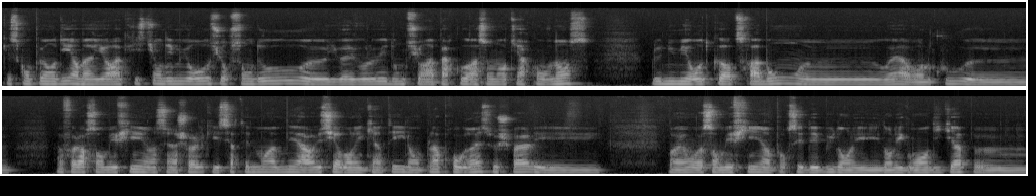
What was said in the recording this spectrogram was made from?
Qu'est-ce qu'on peut en dire? Ben, Il y aura Christian Desmureaux sur son dos. Euh, il va évoluer donc sur un parcours à son entière convenance. Le numéro de corde sera bon. Euh, ouais, avant le coup, il euh, va falloir s'en méfier. Hein. C'est un cheval qui est certainement amené à réussir dans les quintés. Il est en plein progrès, ce cheval. Et on va s'en méfier hein, pour ses débuts dans les, dans gros handicaps. Euh,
